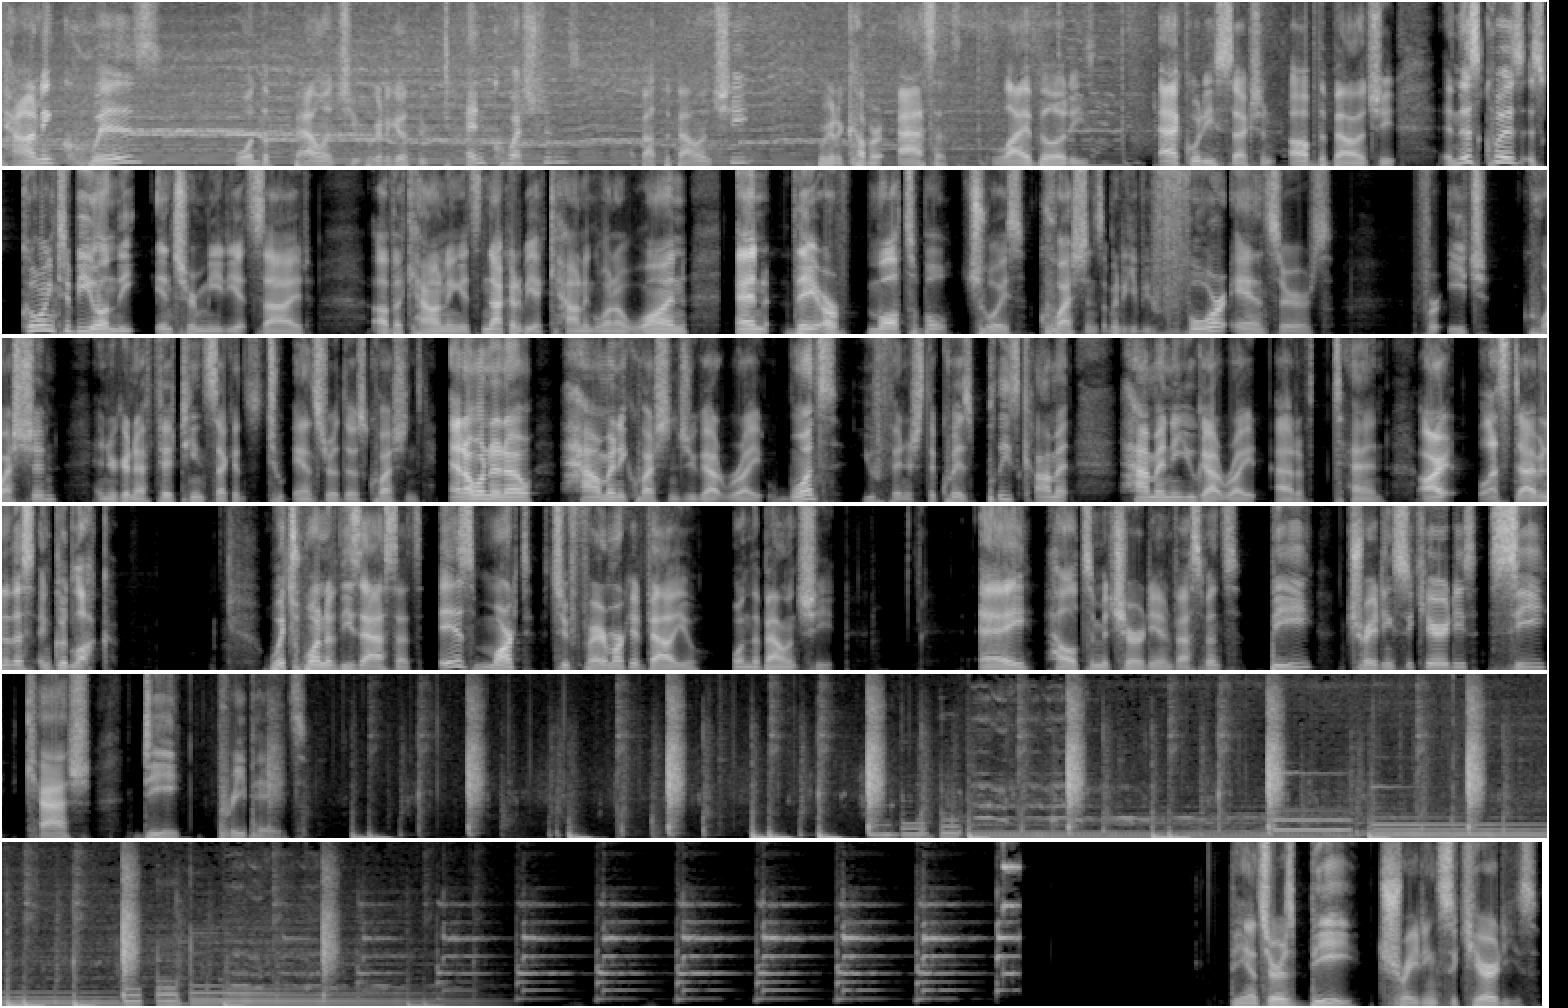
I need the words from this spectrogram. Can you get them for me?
accounting quiz on the balance sheet. We're going to go through 10 questions about the balance sheet. We're going to cover assets, liabilities, equity section of the balance sheet. And this quiz is going to be on the intermediate side of accounting. It's not going to be accounting 101. And they are multiple choice questions. I'm going to give you four answers for each question and you're going to have 15 seconds to answer those questions. And I want to know how many questions you got right once you finished the quiz. Please comment how many you got right out of 10. All right, let's dive into this and good luck. Which one of these assets is marked to fair market value on the balance sheet? A. Held to maturity investments. B. Trading securities. C. Cash. D. Prepaids. The answer is B, trading securities.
